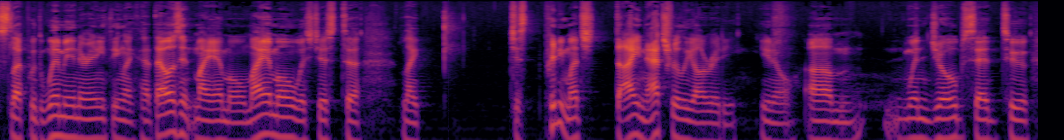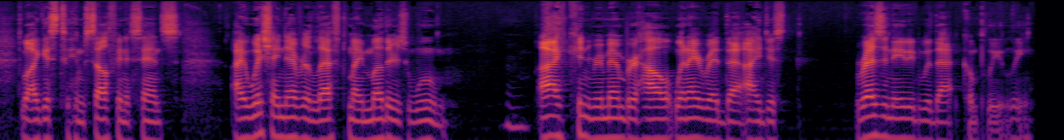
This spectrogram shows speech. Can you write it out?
slept with women or anything like that. That wasn't my mo. My mo was just to like just pretty much die naturally already. You know, um, when Job said to, well, I guess to himself in a sense, I wish I never left my mother's womb. I can remember how when I read that, I just resonated with that completely.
